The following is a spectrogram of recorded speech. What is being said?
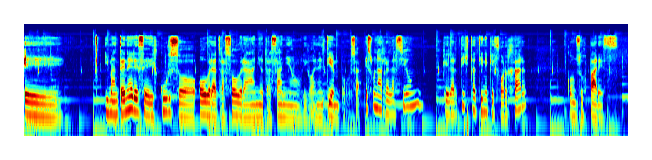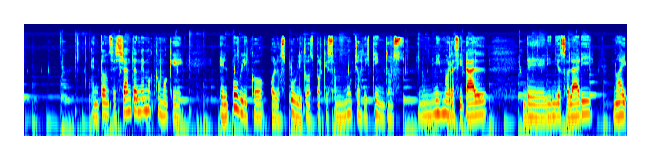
Eh, y mantener ese discurso obra tras obra, año tras año, digo, en el tiempo. O sea, es una relación que el artista tiene que forjar con sus pares. Entonces ya entendemos como que el público o los públicos, porque son muchos distintos, en un mismo recital del Indio Solari no hay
